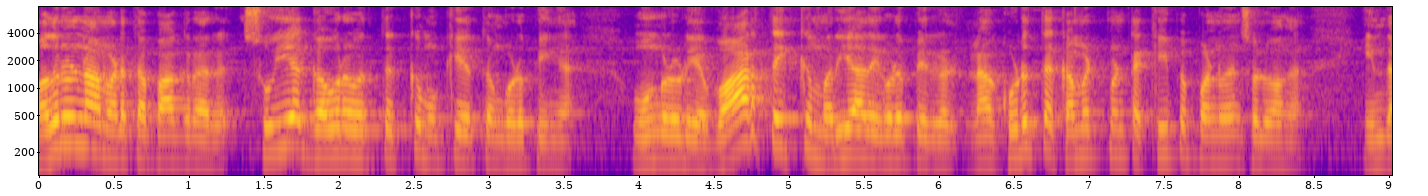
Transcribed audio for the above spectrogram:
பதினொன்றாம் இடத்தை பார்க்குறாரு சுய கௌரவத்துக்கு முக்கியத்துவம் கொடுப்பீங்க. உங்களுடைய வார்த்தைக்கு மரியாதை கொடுப்பீர்கள். நான் கொடுத்த கமிட்மெண்ட்டை கீப் பண்ணுவேன்னு சொல்லுவாங்க. இந்த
